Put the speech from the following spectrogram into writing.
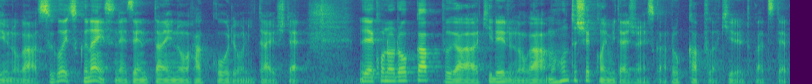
っていうのがすごい少ないんですね、全体の発行量に対して。で、このロックアップが切れるのが、まあ、本当シェッコインみたいじゃないですか、ロックアップが切れるとかっつって。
